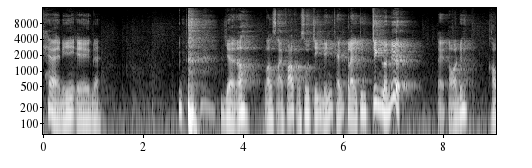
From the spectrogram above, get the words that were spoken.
แค่นี้เองนะแย่แล้วพลังสายฟ้าของซูจิงหมิงแข็งแกร่งจริงๆเหรอเนี่ย แต่ตอนนี้เขา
